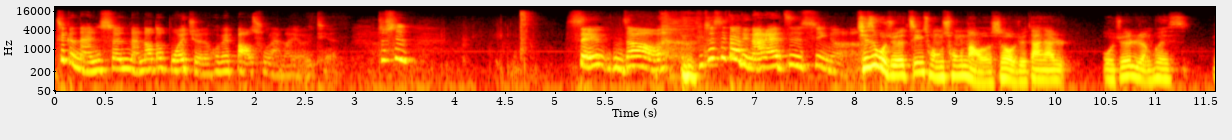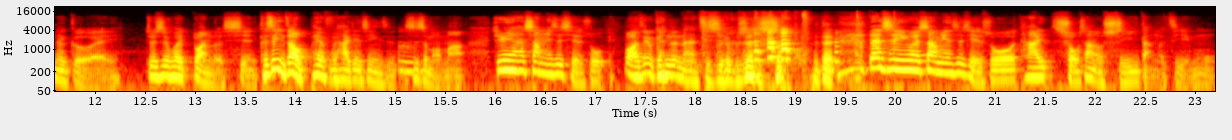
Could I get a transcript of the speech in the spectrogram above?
这个男生难道都不会觉得会被爆出来吗？有一天，就是谁你知道，就是到底哪来的自信啊？其实我觉得精虫冲脑的时候，我觉得大家，我觉得人会那个哎、欸。就是会断了线，可是你知道我佩服他一件事情是、嗯、是什么吗？就因为他上面是写说，不好意思，我跟这男其实也不是很熟，对。但是因为上面是写说他手上有十一档的节目，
